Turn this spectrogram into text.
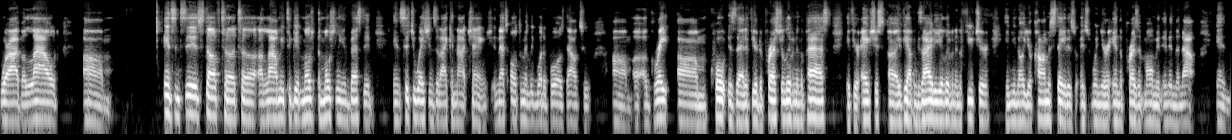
where I've allowed um, instances, stuff to to allow me to get most emotionally invested in situations that I cannot change, and that's ultimately what it boils down to. Um, a, a, great um, quote is that if you're depressed, you're living in the past. If you're anxious, uh, if you have anxiety, you're living in the future. And you know your calmest state is is when you're in the present moment and in the now. And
